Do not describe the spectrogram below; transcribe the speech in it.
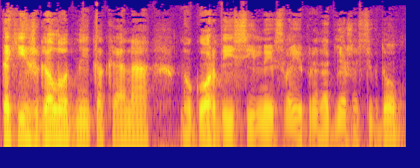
такие же голодные, как и она, но гордые и сильные своей принадлежностью к дому.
